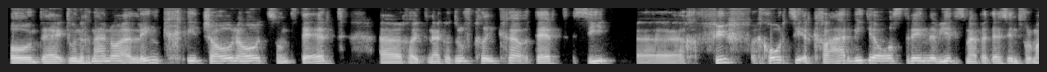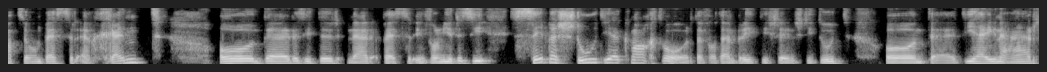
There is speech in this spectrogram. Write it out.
Und äh, ich tue euch noch einen Link in die Show Notes und dort äh, könnt ihr draufklicken. Dort sind äh, fünf kurze Erklärvideos drin, wie man eben Desinformation besser erkennt. Und äh, dann seid ihr dann besser informiert. Es sind sieben Studien gemacht worden von dem britischen Institut und äh, die haben dann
